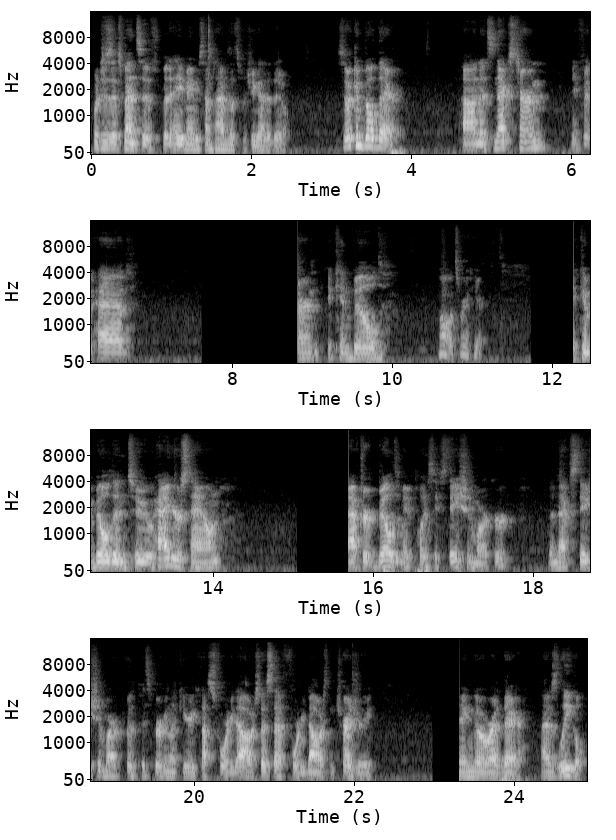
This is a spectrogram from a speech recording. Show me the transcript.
which is expensive, but hey, maybe sometimes that's what you got to do. So it can build there. Uh, on its next turn, if it had turn, it can build. Oh, it's right here. It can build into Hagerstown. After it builds, it may place a station marker the next station marker for the Pittsburgh and Lake Erie costs forty dollars. So let's have forty dollars in Treasury. They can go right there. That is legal.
